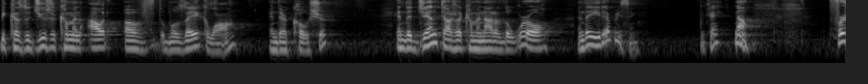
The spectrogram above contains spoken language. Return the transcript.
because the Jews are coming out of the Mosaic law and they're kosher, and the Gentiles are coming out of the world and they eat everything. Okay? Now, 1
